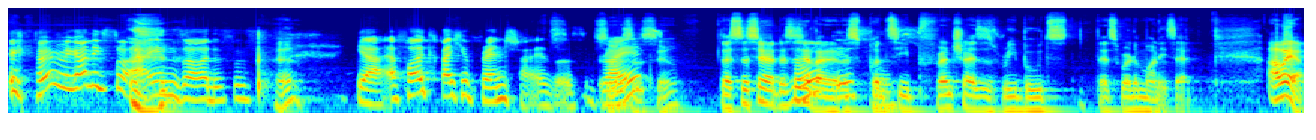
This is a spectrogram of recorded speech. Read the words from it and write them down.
ich fällt mir gar nicht so ein, so, das ist. Ja, ja erfolgreiche Franchises, so right? Ist es, ja. Das ist ja, das so ist ja leider das Prinzip. Es. Franchises, Reboots, that's where the money's at. Aber ja,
